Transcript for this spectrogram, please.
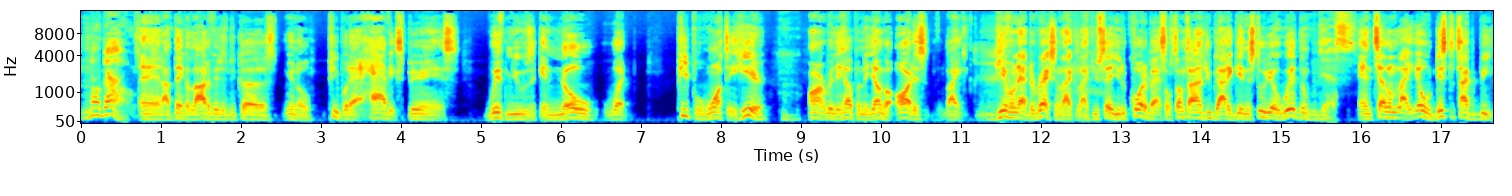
No doubt. And I think a lot of it is because, you know, people that have experience with music and know what people want to hear aren't really helping the younger artists like give them that direction. Like like you said, you're the quarterback. So sometimes you got to get in the studio with them Yes. and tell them like, yo, this the type of beat.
